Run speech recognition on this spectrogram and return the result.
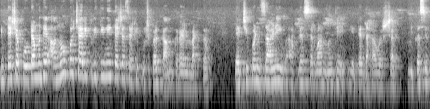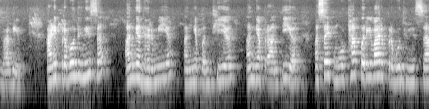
त्याच्या पोटामध्ये अनौपचारिक रीतीने त्याच्यासाठी पुष्कळ काम करायला लागतं. त्याची पण जाणीव आपल्या सर्वांमध्ये येत्या दहा वर्षात विकसित व्हावी. आणि प्रबोधिनीचं अन्य धर्मीय अन्य पंथीय अन्य प्रांतीय असं एक मोठा परिवार प्रबोधिनीचा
